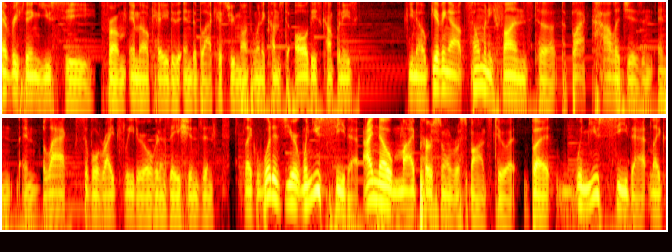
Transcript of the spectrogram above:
everything you see from MLK to the end of Black History Month when it comes to all these companies, you know, giving out so many funds to, to black colleges and, and, and black civil rights leader organizations and like what is your when you see that i know my personal response to it but when you see that like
